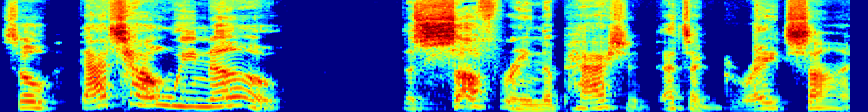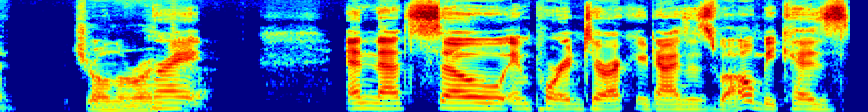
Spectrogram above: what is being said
So that's how we know the suffering, the passion. That's a great sign that you're on the right, right. track. And that's so important to recognize as well because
